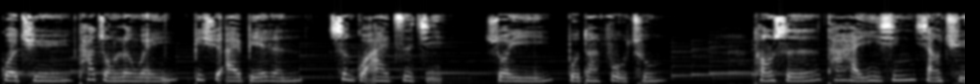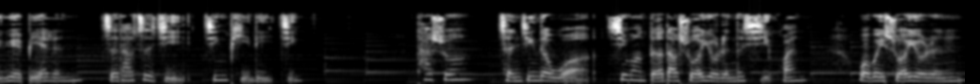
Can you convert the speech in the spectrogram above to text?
过去，他总认为必须爱别人胜过爱自己，所以不断付出。同时，他还一心想取悦别人，直到自己精疲力尽。他说：“曾经的我，希望得到所有人的喜欢，我为所有人、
